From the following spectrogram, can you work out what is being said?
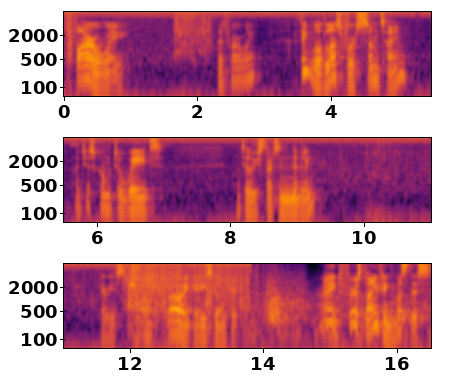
far away. That far away? I think it will last for some time. I'm just going to wait until he starts nibbling. There he is. Oh, oh okay, he's going for it. Right, first diving. What's this?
